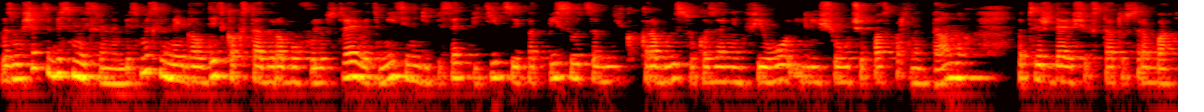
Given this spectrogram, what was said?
Возмущаться бессмысленно, бессмысленно и галдеть, как стадо рабов, или устраивать митинги, писать петиции, подписываться в них, как рабы с указанием ФИО или еще лучше паспортных данных, подтверждающих статус раба,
